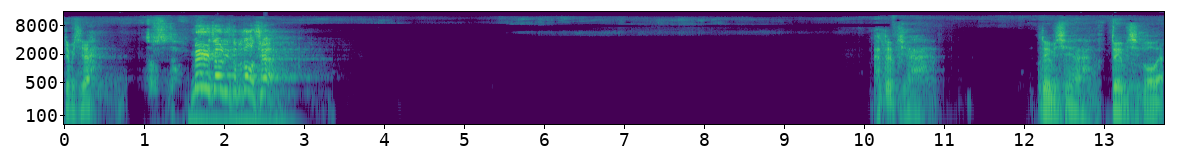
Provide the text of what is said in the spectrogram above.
对不起，走走走，没人教你怎么道歉。对不起，对不起，对不起各位。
